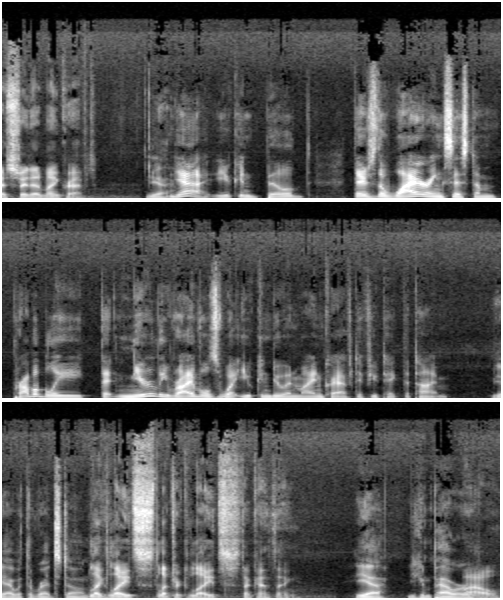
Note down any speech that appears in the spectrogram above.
uh, straight out of Minecraft? Yeah. Yeah, you can build. There's the wiring system, probably that nearly rivals what you can do in Minecraft if you take the time. Yeah, with the redstone. Like lights, electric lights, that kind of thing. Yeah, you can power Wow,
